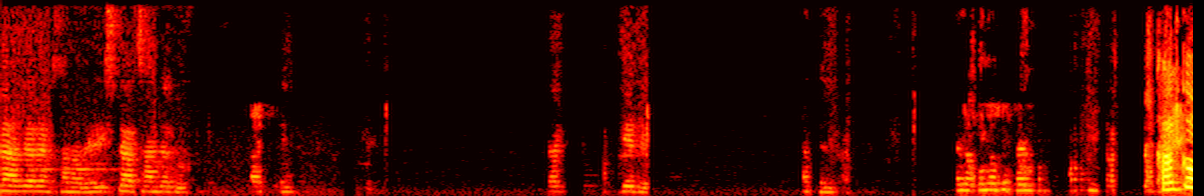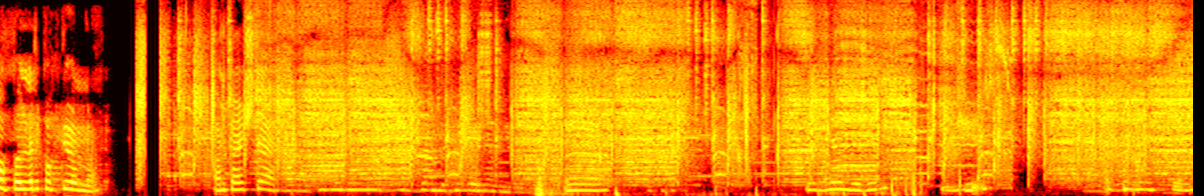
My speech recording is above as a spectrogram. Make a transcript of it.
Ben verem sana ver. İstersen de dur. Kanka hoparlörü kapatıyorum ben. Arkadaşlar. Ee, Sileceğim dedim. Sileceğiz. Nasıl isterim?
